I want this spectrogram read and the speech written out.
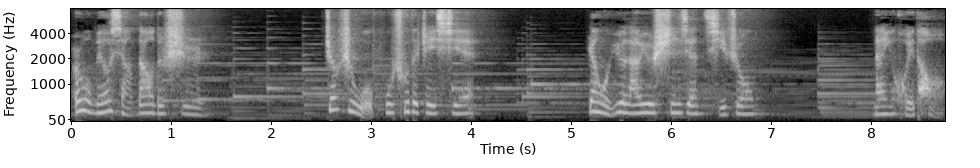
而我没有想到的是。”正是我付出的这些，让我越来越深陷其中，难以回头。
